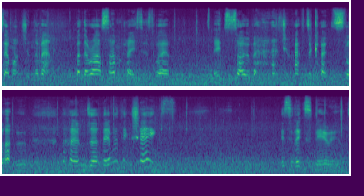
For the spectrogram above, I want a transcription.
so much in the van. But there are some places where it's so bad you have to go slow and uh, everything shakes. It's an experience.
